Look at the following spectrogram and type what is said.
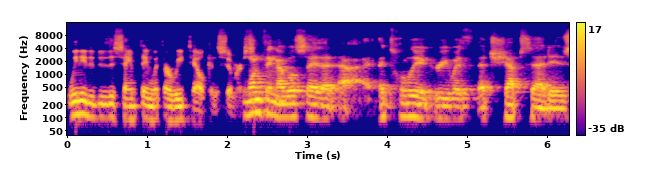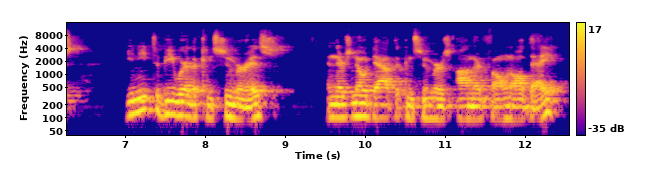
We need to do the same thing with our retail consumers. One thing I will say that I, I totally agree with that Shep said is you need to be where the consumer is. And there's no doubt the consumer's on their phone all day.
